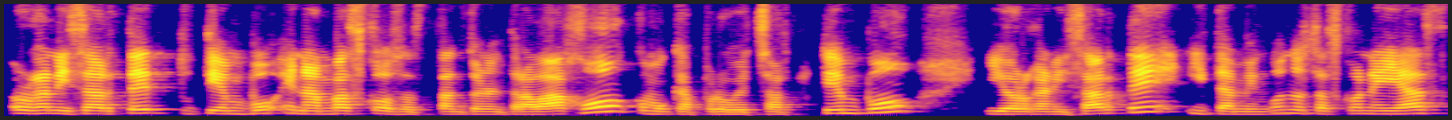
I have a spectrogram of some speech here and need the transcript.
organizarte tu tiempo en ambas cosas, tanto en el trabajo como que aprovechar tu tiempo y organizarte, y también cuando estás con ellas,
